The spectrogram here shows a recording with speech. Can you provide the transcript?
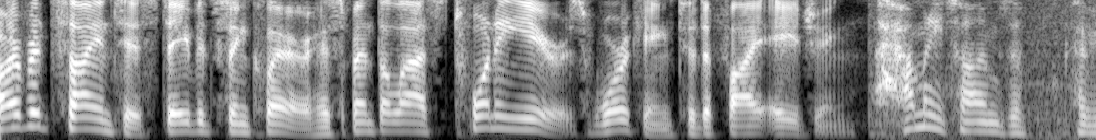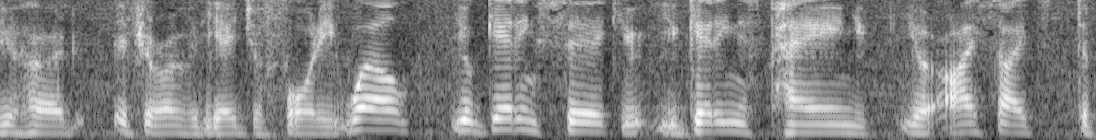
Harvard scientist David Sinclair has spent the last 20 years working to defy aging. How many times have, have you heard, if you're over the age of 40, well, you're getting sick, you're, you're getting this pain, you, your eyesight's de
